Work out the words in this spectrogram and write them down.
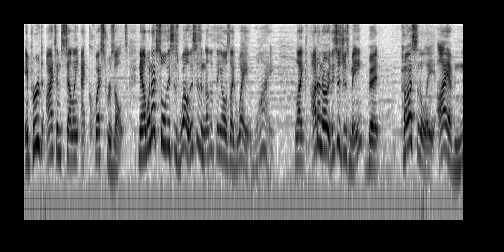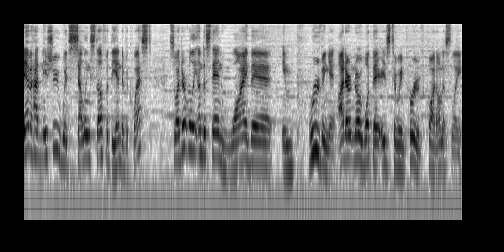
Improved item selling at quest results. Now, when I saw this as well, this is another thing I was like, wait, why? Like, I don't know, this is just me, but Personally, I have never had an issue with selling stuff at the end of a quest, so I don't really understand why they're improving it. I don't know what there is to improve, quite honestly.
